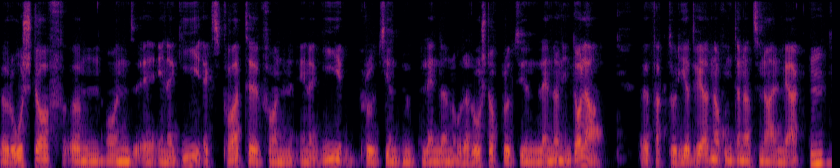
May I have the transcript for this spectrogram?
Rohstoff- ähm, und äh, Energieexporte von energieproduzierenden Ländern oder rohstoffproduzierenden Ländern in Dollar fakturiert werden auf internationalen Märkten.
